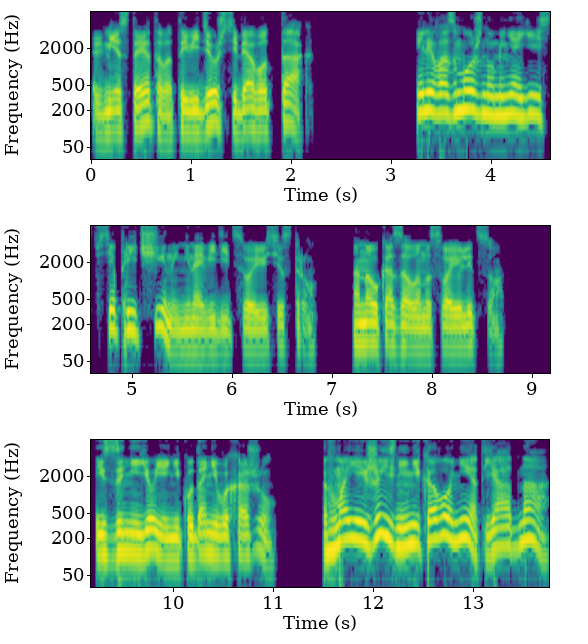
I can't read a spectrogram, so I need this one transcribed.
Вместо этого ты ведешь себя вот так. Или, возможно, у меня есть все причины ненавидеть свою сестру. Она указала на свое лицо. Из-за нее я никуда не выхожу. В моей жизни никого нет, я одна.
